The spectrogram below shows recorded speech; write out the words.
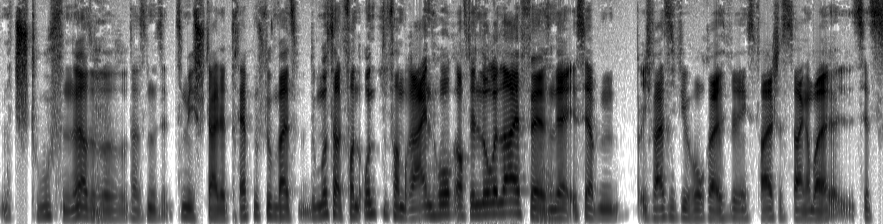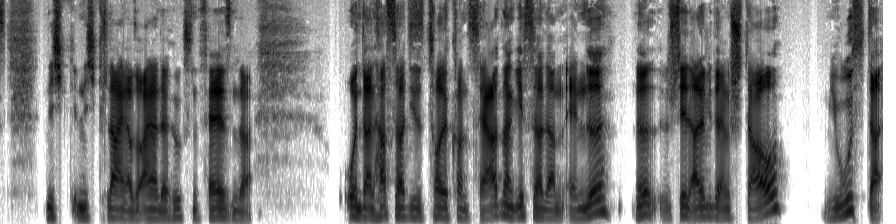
mit Stufen, ne? Also so, das sind ziemlich steile Treppenstufen, weil es, du musst halt von unten vom Rhein hoch auf den Lorelei-Felsen. Der ist ja, ich weiß nicht, wie hoch er ist, ich will nichts Falsches sagen, aber ist jetzt nicht, nicht klein, also einer der höchsten Felsen da. Und dann hast du halt dieses tolle Konzert, und dann gehst du halt am Ende, ne, stehen alle wieder im Stau. Muse, da,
